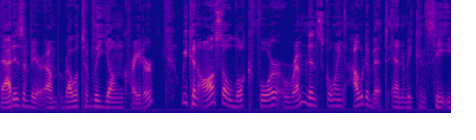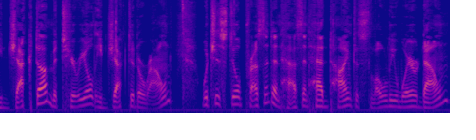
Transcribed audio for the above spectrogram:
that is a very um, relatively young crater. We can also look for remnants going out of it. And we can see ejecta material ejected around, which is still present and hasn't had time to slowly wear down.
